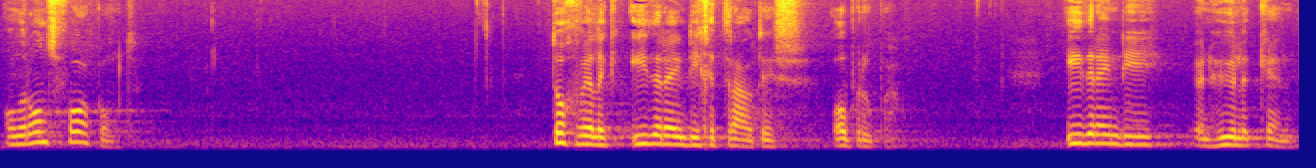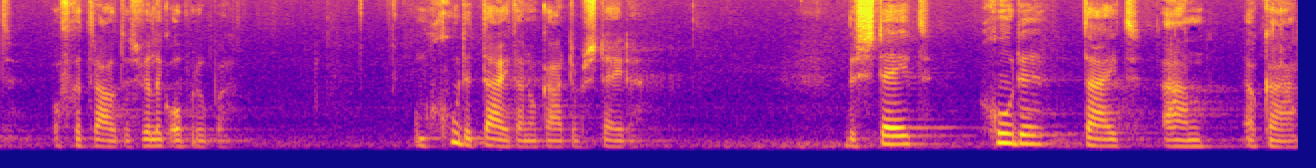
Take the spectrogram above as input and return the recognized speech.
onder ons voorkomt. Toch wil ik iedereen die getrouwd is oproepen. Iedereen die een huwelijk kent of getrouwd is, wil ik oproepen. Om goede tijd aan elkaar te besteden. Besteed goede tijd aan elkaar.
